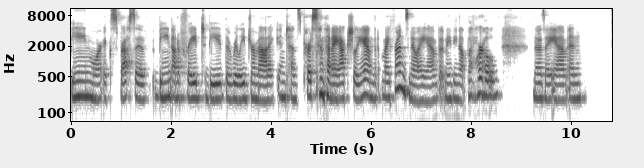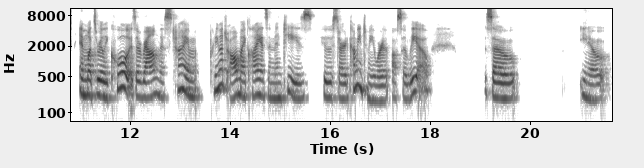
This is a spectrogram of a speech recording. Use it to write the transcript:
being more expressive, being unafraid to be the really dramatic, intense person that I actually am, that my friends know I am, but maybe not the world knows I am. And and what's really cool is around this time, pretty much all my clients and mentees who started coming to me were also Leo. So, you know,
